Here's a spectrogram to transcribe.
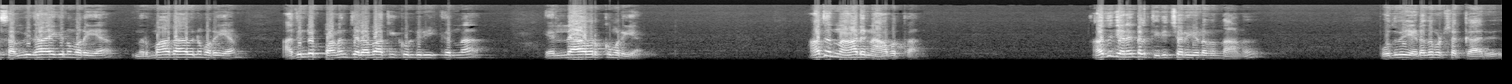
സംവിധായകനും അറിയാം നിർമ്മാതാവിനും അറിയാം അതിന്റെ പണം ചെലവാക്കിക്കൊണ്ടിരിക്കുന്ന എല്ലാവർക്കും അറിയാം. അത് നാടിന് ആപത്താണ്. അത് ജനങ്ങൾ തിരിച്ചറിയണമെന്നാണ് പൊതുവെ ഇടതുപക്ഷക്കാർ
